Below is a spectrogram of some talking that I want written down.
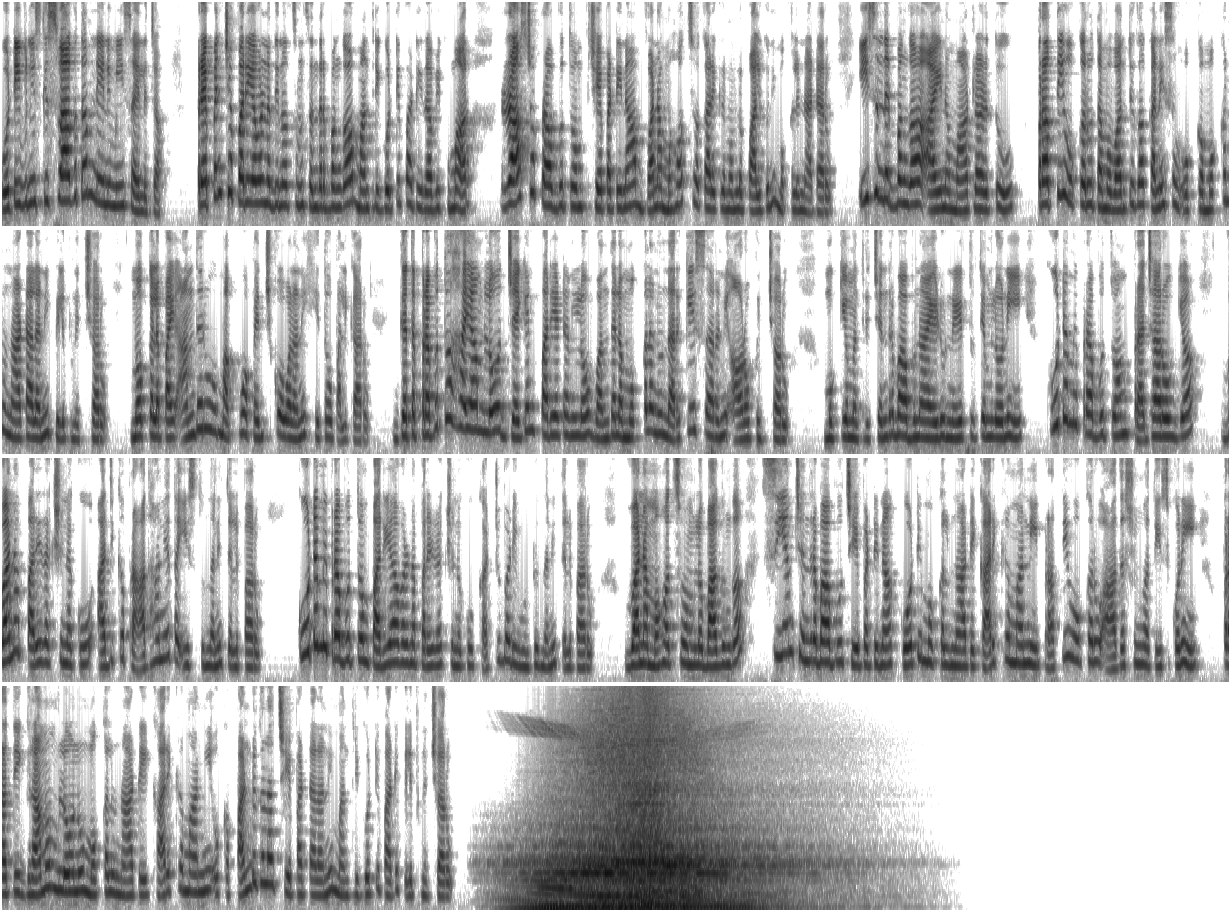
OTV న్యూస్కి స్వాగతం. నేను మీ శైలజ. ప్రపంచ పర్యావరణ దినోత్సవం సందర్భంగా మంత్రి గొట్టిపాటి రవికుమార్ రాష్ట్ర ప్రభుత్వం చేపట్టిన వన మహోత్సవ కార్యక్రమంలో పాల్గొని మొక్కలు నాటారు. ఈ సందర్భంగా ఆయన మాట్లాడుతూ ప్రతి ఒక్కరూ తమ వంతుగా కనీసం ఒక్క మొక్కను నాటాలని పిలుపునిచ్చారు. మొక్కలపై అందరూ మక్కువ పెంచుకోవాలని హితో పలికారు. గత ప్రభుత్వ హయాంలో జగన్ పర్యటనలో వందల మొక్కలను నరికేశారని ఆరోపించారు. ముఖ్యమంత్రి చంద్రబాబు నాయుడు నేతృత్వంలోని కూటమి ప్రభుత్వం ప్రజారోగ్య వన పరిరక్షణకు అధిక ప్రాధాన్యత ఇస్తుందని తెలిపారు. కూటమి ప్రభుత్వం పర్యావరణ పరిరక్షణకు కట్టుబడి ఉంటుందని తెలిపారు. వన మహోత్సవంలో భాగంగా సీఎం చంద్రబాబు చేపట్టిన కోటి మొక్కలు నాటే కార్యక్రమాన్ని ప్రతి ఒక్కరూ ఆదర్శంగా తీసుకొని ప్రతి గ్రామంలోనూ మొక్కలు నాటే కార్యక్రమాన్ని ఒక పండుగలా చేపట్టాలని మంత్రి గొట్టిపాటి పిలుపునిచ్చారు.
